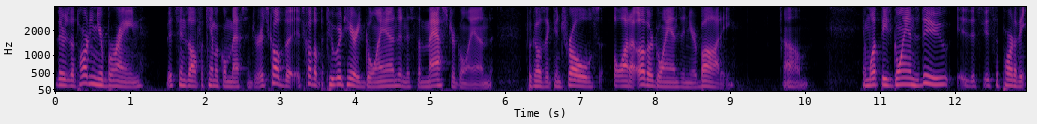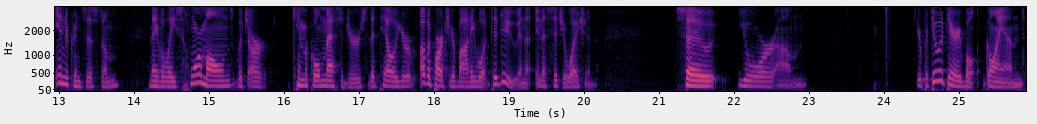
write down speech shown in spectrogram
there's a part in your brain that sends off a chemical messenger. It's called the it's called the pituitary gland and it's the master gland because it controls a lot of other glands in your body. Um, and what these glands do is it's, it's the part of the endocrine system and they release hormones which are chemical messengers that tell your other parts of your body what to do in a, in a situation. So your um, your pituitary gland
